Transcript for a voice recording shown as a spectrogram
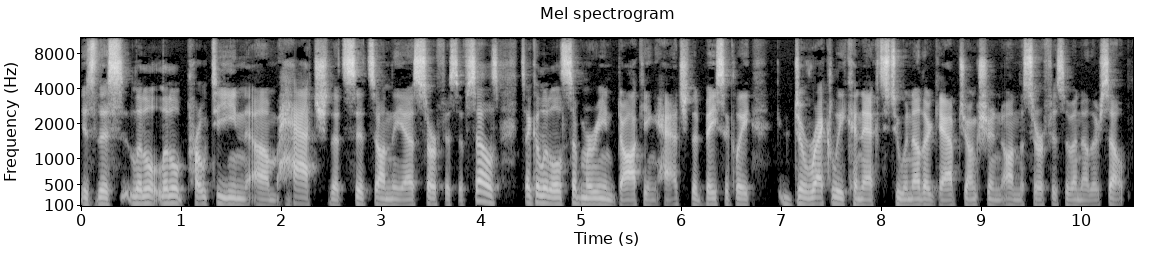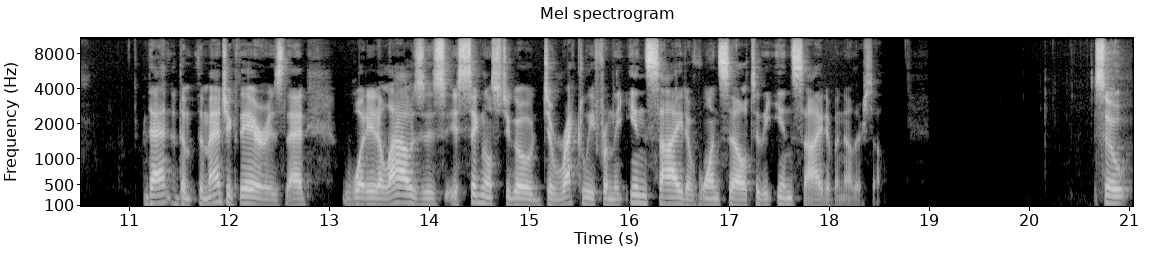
is this little little protein um, hatch that sits on the uh, surface of cells. It's like a little submarine docking hatch that basically directly connects to another gap junction on the surface of another cell that the, the magic there is that what it allows is, is signals to go directly from the inside of one cell to the inside of another cell. So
